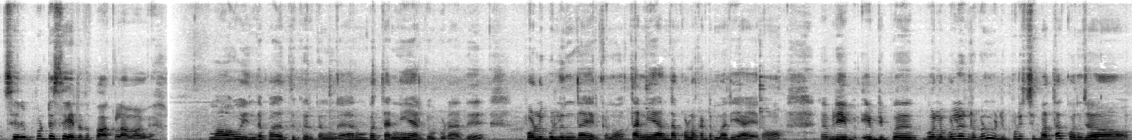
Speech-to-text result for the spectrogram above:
சரி புட்டு செய்கிறத பார்க்கலாம் வாங்க. மாவு இந்த பதத்துக்கு இருக்கணுங்க. ரொம்ப தண்ணியாக இருக்கக்கூடாது. பொழு புழுன்னு தான் இருக்கணும். தண்ணியாக இருந்தால் கொலக்கட்டை மாதிரி ஆயிரும். இப்படி இப்படி பொ- பொழு புழுன்னு இருக்கணும். இப்படி பிடிச்சி பார்த்தா கொஞ்சம்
